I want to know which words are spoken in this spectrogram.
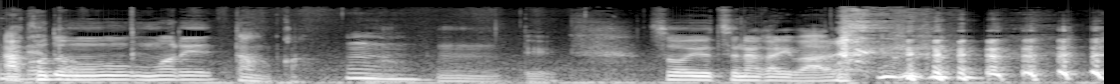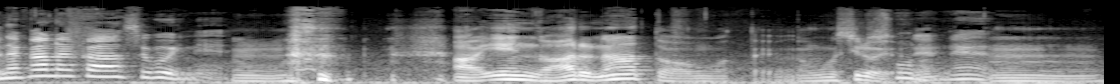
あ子供も生まれたのか。うん。うん、っていうそういうつながりはある、なかなかすごいね。うん、あ縁があるなとは思ったよね。面白いよね。そうん、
